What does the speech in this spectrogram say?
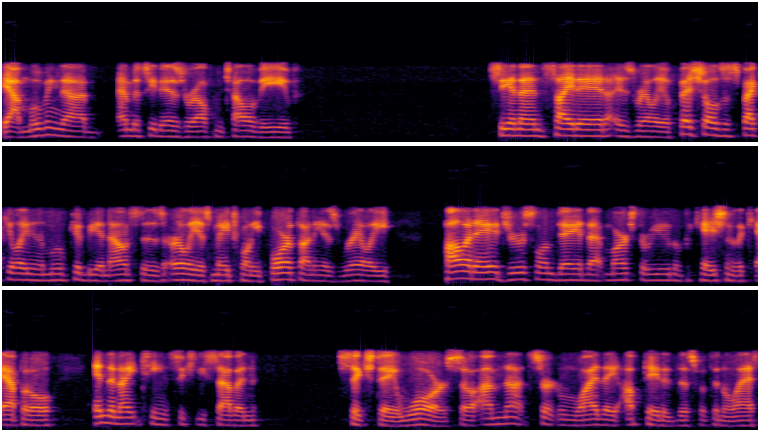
Yeah, moving the embassy to Israel from Tel Aviv. CNN cited Israeli officials as speculating the move could be announced as early as May 24th on the Israeli holiday, Jerusalem Day, that marks the reunification of the capital in the 1967 Six Day War. So I'm not certain why they updated this within the last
